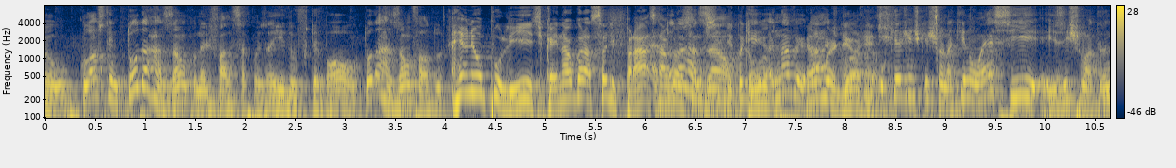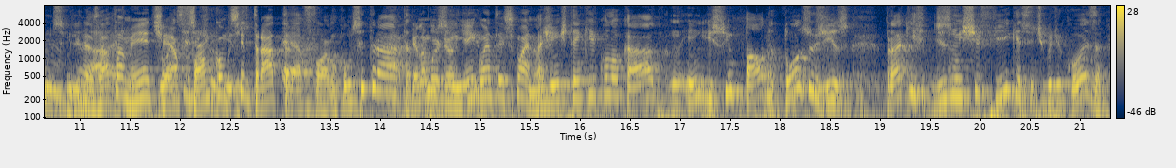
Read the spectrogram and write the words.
o Klaus tem toda a razão quando ele fala essa coisa aí do futebol, toda a razão fala do, Reunião política, inauguração de praça, é, toda inauguração de razão, de porque tudo. na verdade, Pelo amor de Deus, gente. o que a gente questiona aqui não é se existe uma transmissibilidade. Exatamente, não é a forma como se trata. É a forma como se trata. Ah, pelo amor de Deus, ninguém aguenta isso mais não. A gente tem que colocar isso em pauta todos os dias, para que desmistifique esse tipo de coisa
